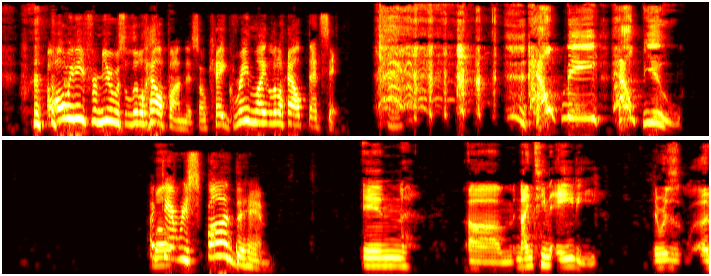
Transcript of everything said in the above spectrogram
All we need from you is a little help on this, okay? Green light, little help. That's it. Help me! Help you! I Well- can't respond to him. in um, 1980, there was a,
